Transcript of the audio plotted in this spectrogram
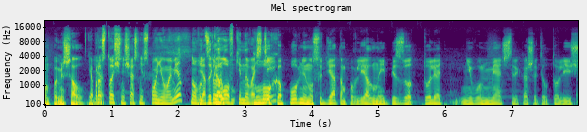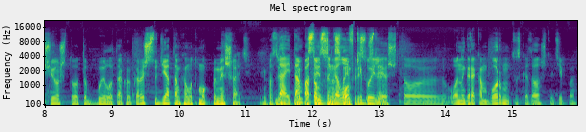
Он помешал. Я, просто точно сейчас не вспомню момент, но Я вот тоже заголовки новостей... Плохо помню, но судья там повлиял на эпизод. То ли от него мяч срикошетил, то ли еще что-то было такое. Короче, судья там кому-то мог помешать. Да, и там потом заголовки были, что он игрокам Борнмута сказал, что типа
